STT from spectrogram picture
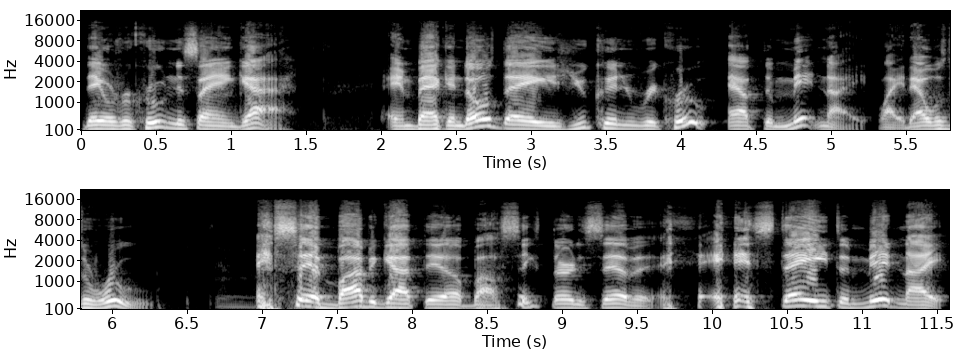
they were recruiting the same guy. And back in those days, you couldn't recruit after midnight. Like that was the rule. And said Bobby got there about 637 and stayed to midnight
